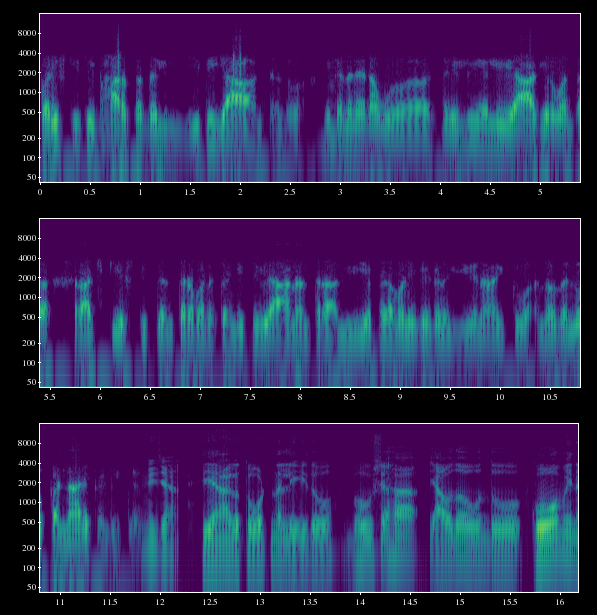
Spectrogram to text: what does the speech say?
ಪರಿಸ್ಥಿತಿ ಭಾರತದಲ್ಲಿ ಇದೆಯಾ ಅಂತಂದು ಯಾಕಂದ್ರೆ ನಾವು ದೆಹಲಿಯಲ್ಲಿ ಆಗಿರುವಂತ ರಾಜಕೀಯ ಸ್ಥಿತ್ಯಂತರವನ್ನ ಕಂಡಿದ್ದೇವೆ. ಆ ನಂತರ ಅಲ್ಲಿಯ ಬೆಳವಣಿಗೆಗಳು ಏನಾಯ್ತು ಅನ್ನೋದನ್ನು ಕಣ್ಣಾರೆ ಕಂಡಿದ್ದೇವೆ. ನಿಜ. ಏನಾಗುತ್ತೋ ಒಟ್ಟಿನಲ್ಲಿ ಇದು ಬಹುಶಃ ಯಾವುದೋ ಒಂದು ಕೋಮಿನ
